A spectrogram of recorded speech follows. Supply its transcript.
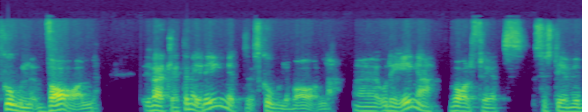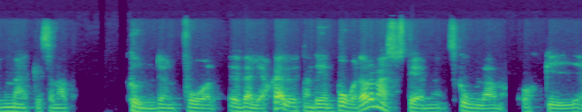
Skolval. I verkligheten är det inget skolval eh, och det är inga valfrihetssystem i bemärkelsen att kunden får välja själv, utan det är båda de här systemen, skolan och i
